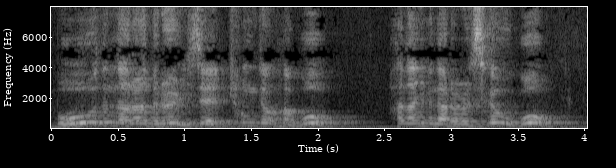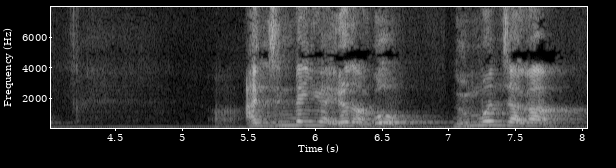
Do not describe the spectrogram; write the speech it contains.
모든 나라들을 이제 평정하고 하나님의 나라를 세우고 어, 안진뱅이가 일어나고 눈먼 자가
